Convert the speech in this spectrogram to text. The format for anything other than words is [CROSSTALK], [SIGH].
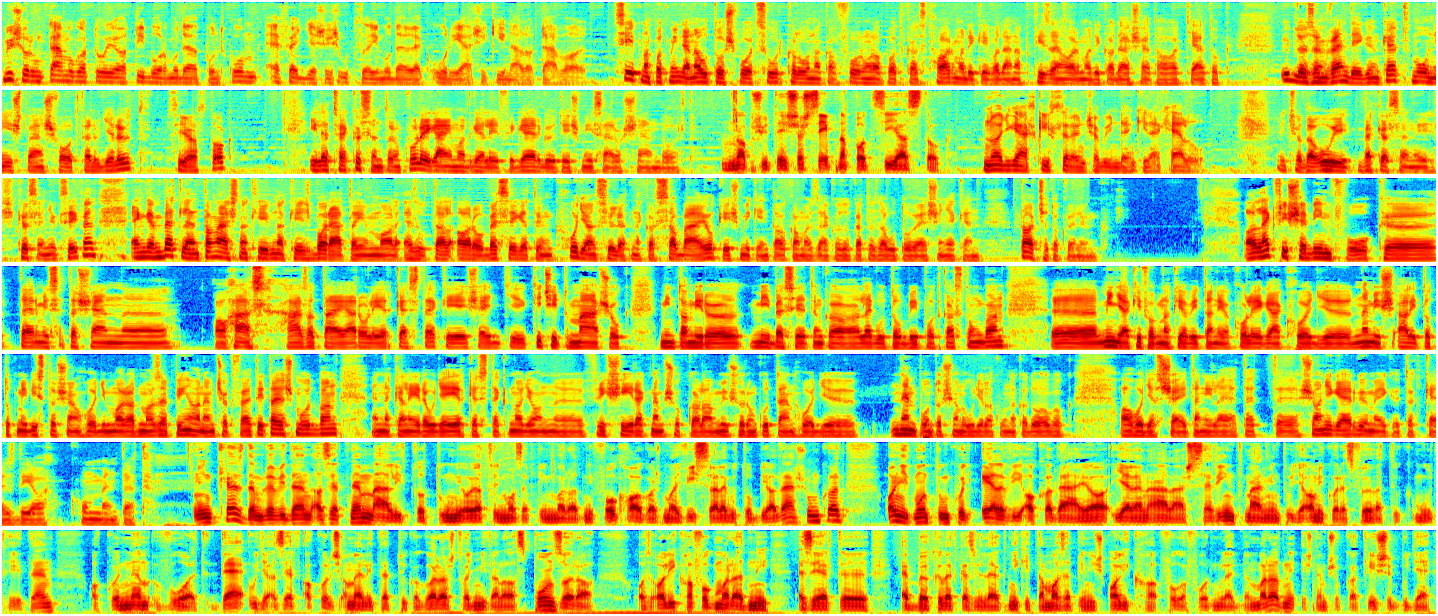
Műsorunk támogatója a tibormodel.com F1-es és utcai modellek óriási kínálatával. Szép napot minden autósport szurkolónak a Formula Podcast harmadik évadának 13. adását hallhatjátok. Üdvözlöm vendégünket, Móni István Sport felügyelőt. Sziasztok! Illetve köszöntöm kollégáimat, Gelérfi Gergőt és Mészáros Sándort. Napsütéses szép napot, sziasztok! Nagy gáz kis szerencse mindenkinek, hello! Micsoda új beköszönés. Köszönjük szépen. Engem Betlen Tamásnak hívnak, és barátaimmal ezúttal arról beszélgetünk, hogyan születnek a szabályok, és miként alkalmazzák azokat az autóversenyeken. Tartsatok velünk! A legfrissebb infók természetesen a ház házatájáról érkeztek, és egy kicsit mások, mint amiről mi beszéltünk a legutóbbi podcastunkban. Mindjárt ki fognak javítani a kollégák, hogy nem is állítottuk mi biztosan, hogy marad Mazepin, hanem csak feltételes módban. Ennek ellenére ugye érkeztek nagyon friss hírek nem sokkal a műsorunk után, hogy nem pontosan úgy alakulnak a dolgok, ahogy ezt sejteni lehetett. Sanyi Gergő, melyikőtök kezdi a kommentet? Én kezdem röviden, azért nem állítottunk mi olyat, hogy Mazepin maradni fog, hallgass majd vissza a legutóbbi adásunkat. Annyit mondtunk, hogy elvi akadálya jelen állás szerint, mármint ugye amikor ezt fölvettük múlt héten, akkor nem volt. De ugye azért akkor is amellé tettük a garast, hogy mivel a szponzora az alig fog maradni, ezért ebből következőleg Nikita Mazepin is alig fog a Formula 1-ben maradni, és nem sokkal később ugye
